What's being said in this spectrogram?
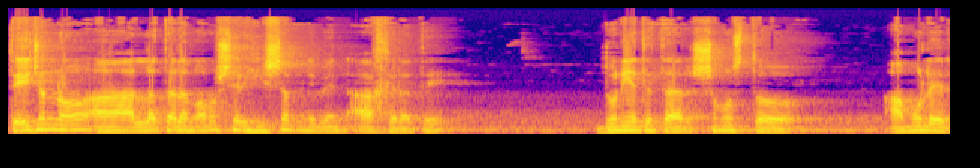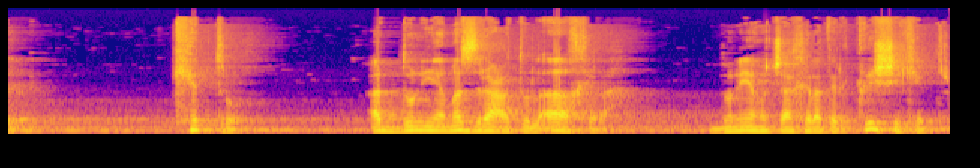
তো এই জন্য আল্লাহ তালা মানুষের হিসাব নেবেন আখেরাতে। দুনিয়াতে তার সমস্ত আমলের ক্ষেত্র। আর দুনিয়া মজরা আতুল আখেরা। দুনিয়া হচ্ছে আখেরাতের কৃষি ক্ষেত্র।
